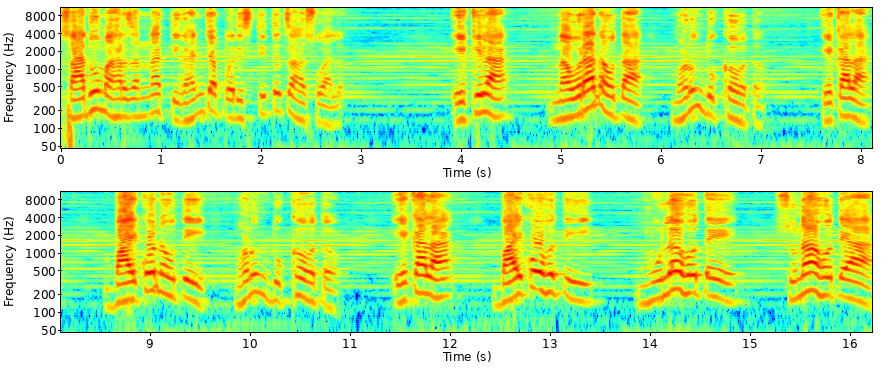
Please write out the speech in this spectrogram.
साधू महाराजांना तिघांच्या परिस्थितीचं हसू आलं. एकीला नवरा नव्हता म्हणून दुःख होतं. एकाला बायको नव्हती म्हणून दुःख होतं. एकाला बायको होती मुलं होते सुना होत्या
